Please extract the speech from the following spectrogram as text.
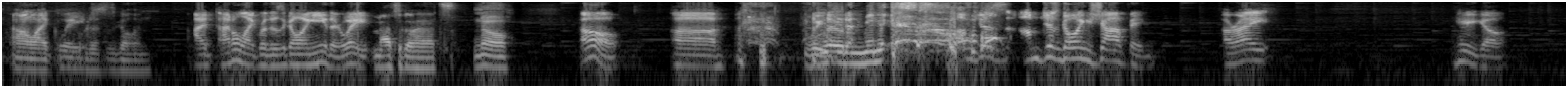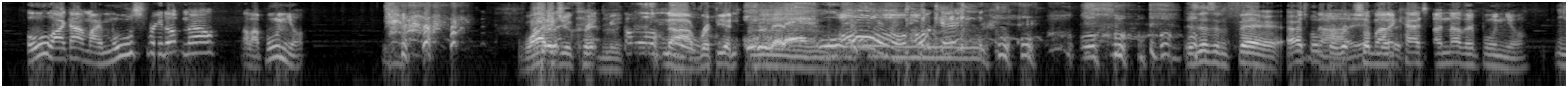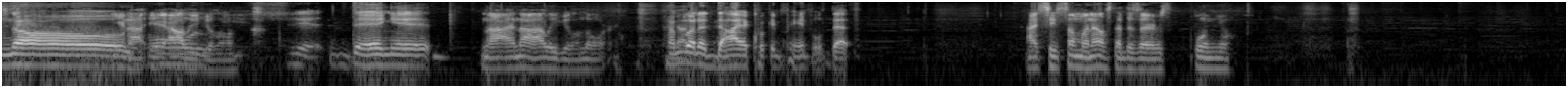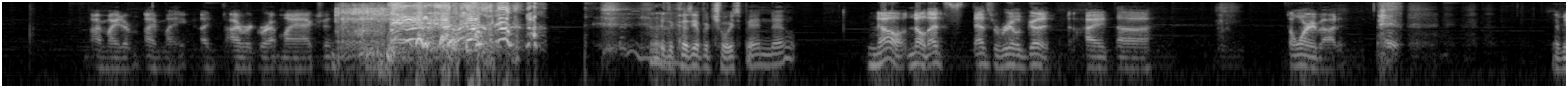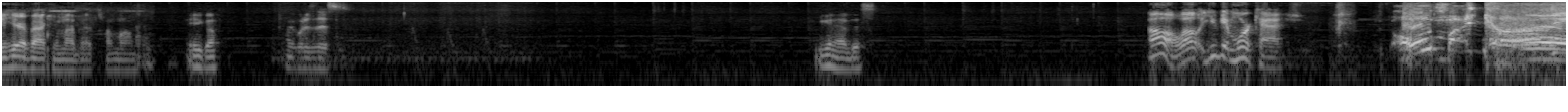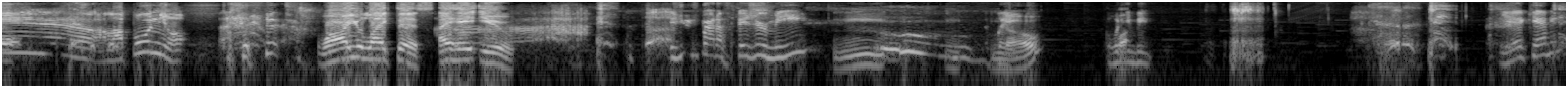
What you- I don't like Wait. where this is going. I I don't like where this is going either. Wait. Magical hats. No. Oh. Uh. Wait. Wait a minute. I'm just I'm just going shopping. All right. Here you go. Oh, I got my moves freed up now. A la Punyo. Why did you crit me? Oh. Nah, rip you. Oh. oh, okay. This isn't fair. I was supposed Nah, to you're about to catch another Punyo. No. You're not. Yeah, I'll leave you alone. Shit. Dang it. Nah, nah, I'll leave you alone. Don't worry. I'm Got gonna it. die a quick and painful death. I see someone else that deserves Punyo. I might have. I might. I, I regret my actions. Is it because you have a choice band now? No, no, that's that's real good. I uh. Don't worry about it. If you hear a vacuum, my bad. It's my mom. Here you go. Wait, what is this? You can have this. Oh well, you get more cash. Oh my god! Yeah, a la Punyo. Why are you like this? I hate you. Did you try to fissure me? Mm, Wait. no. What do you mean? yeah, Kenny.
